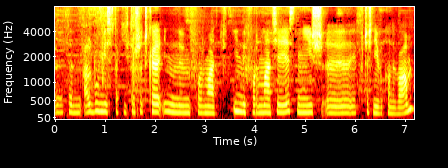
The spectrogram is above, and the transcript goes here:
e, ten album jest w takich troszeczkę innym formacie, w innych formacie jest niż e, jak wcześniej wykonywałam.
